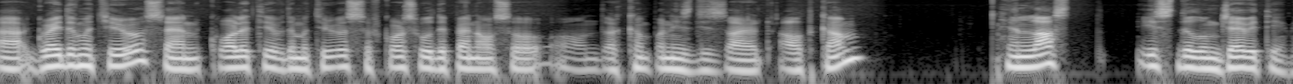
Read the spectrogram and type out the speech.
Uh, grade of materials and quality of the materials, of course, will depend also on the company's desired outcome. And last is the longevity.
